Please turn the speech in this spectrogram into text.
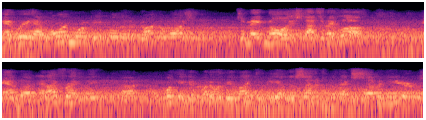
And we have more and more people that have gone to Washington to make noise, not to make law. And, uh, and I frankly, uh, looking at what it would be like to be in the Senate for the next seven years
